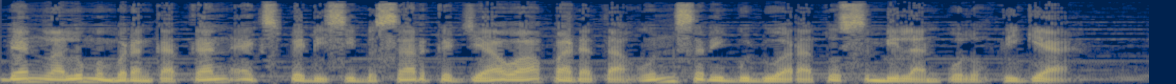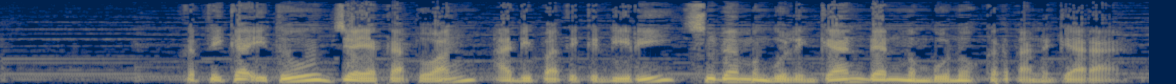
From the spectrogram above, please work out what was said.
dan lalu memberangkatkan ekspedisi besar ke Jawa pada tahun 1293. Ketika itu, Jayakatwang, Adipati Kediri, sudah menggulingkan dan membunuh Kertanegara.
